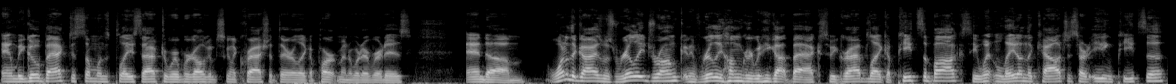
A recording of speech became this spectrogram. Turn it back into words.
and we go back to someone's place afterward. We're all just gonna crash at their like apartment or whatever it is. And um, one of the guys was really drunk and really hungry when he got back, so he grabbed like a pizza box. He went and laid on the couch and started eating pizza.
